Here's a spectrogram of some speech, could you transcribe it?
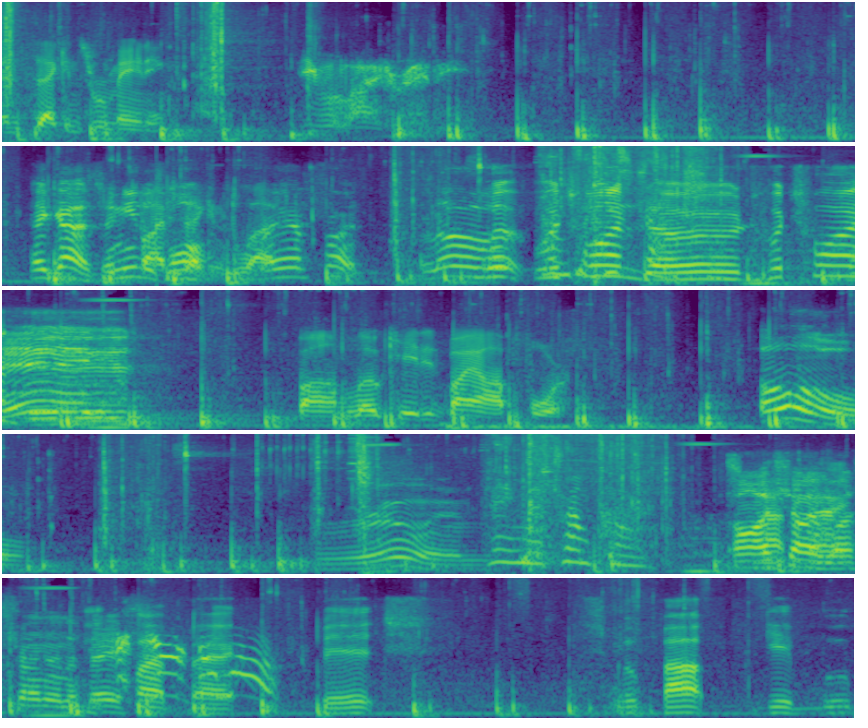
Ten seconds remaining. Evil eye ready. Hey guys, we need Five this wall. seconds left. Right up front. Hello. Wh- which one, dude? Which one, Hey. dude? Bomb located by Op 4. Oh. Ruin. Playing my trump card. Oh, I shot him. I back. shot him in the face. Clap back, bitch. Swoop bop, get boop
